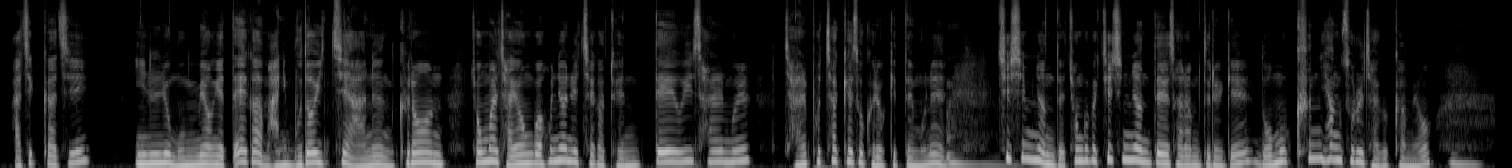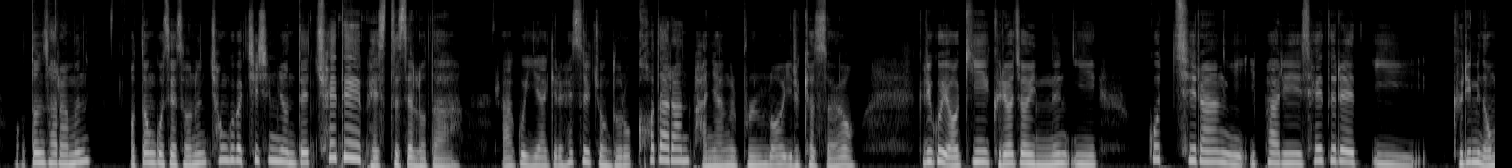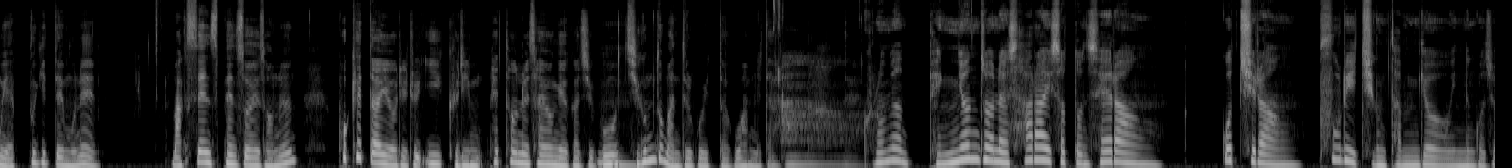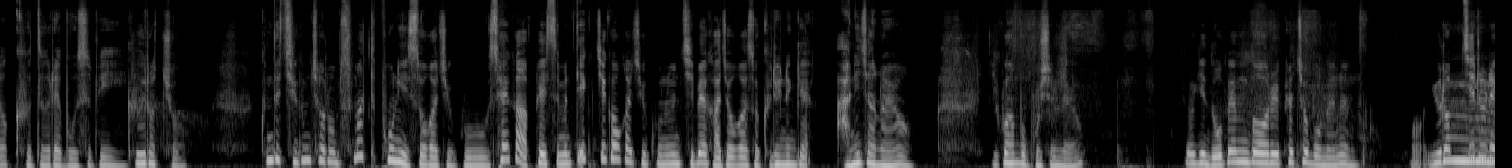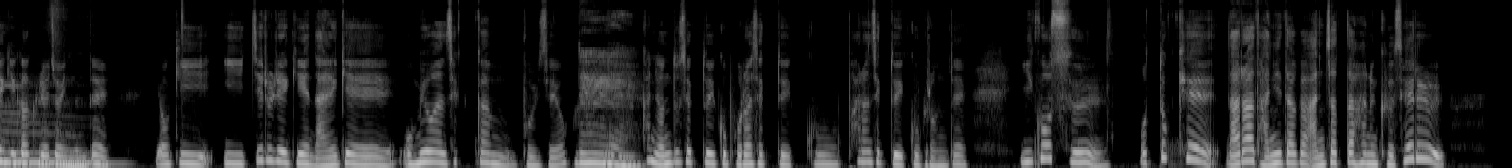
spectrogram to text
아직까지 인류 문명의 때가 많이 묻어있지 않은 그런 정말 자연과 혼연일체가 된 때의 삶을 잘 포착해서 그렸기 때문에 음. 70년대, 1970년대 사람들에게 너무 큰 향수를 자극하며 음. 어떤 사람은 어떤 곳에서는 1970년대 최대의 베스트셀러다라고 이야기를 했을 정도로 커다란 반향을 불러 일으켰어요. 그리고 여기 그려져 있는 이 꽃이랑 이 이파리 새들의 이 그림이 너무 예쁘기 때문에 막스 앤 스펜서에서는 포켓 다이어리를 이 그림 패턴을 사용해 가지고 음. 지금도 만들고 있다고 합니다. 아, 그러면 100년 전에 살아 있었던 새랑 꽃이랑 풀이 지금 담겨 있는 거죠. 그들의 모습이. 그렇죠. 근데 지금처럼 스마트폰이 있어가지고 새가 앞에 있으면 띡 찍어가지고는 집에 가져가서 그리는 게 아니잖아요. 이거 한번 보실래요? 여기 노벰버를 펼쳐보면은 어, 유럽 찌르레기가 그려져 있는데 여기 이 찌르레기의 날개에 오묘한 색감 보이세요? 네. 네. 약간 연두색도 있고 보라색도 있고 파란색도 있고 그런데 이것을 어떻게 날아다니다가 앉았다 하는 그 새를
